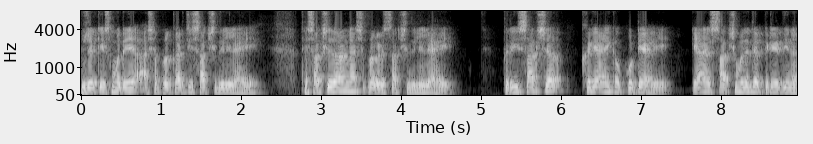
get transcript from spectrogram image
तुझ्या केसमध्ये अशा प्रकारची साक्ष दिलेली आहे. त्या साक्षीदाराने अशा प्रकारे साक्ष दिलेली आहे. तर ही साक्ष खरी आहे का खोटी आहे? या साक्षीमध्ये त्या फिर्यादीनं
